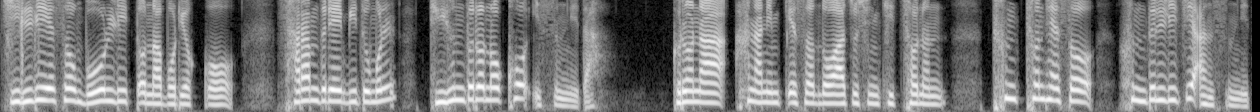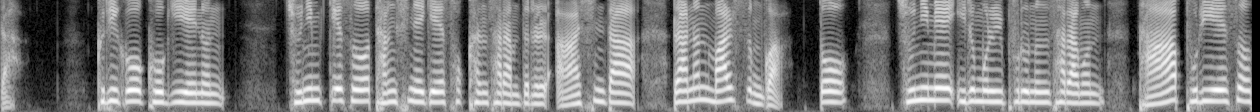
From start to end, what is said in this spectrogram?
진리에서 멀리 떠나버렸고 사람들의 믿음을 뒤흔들어 놓고 있습니다. 그러나 하나님께서 놓아주신 기초는 튼튼해서 흔들리지 않습니다. 그리고 거기에는 주님께서 당신에게 속한 사람들을 아신다 라는 말씀과 또 주님의 이름을 부르는 사람은 다 불의에서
